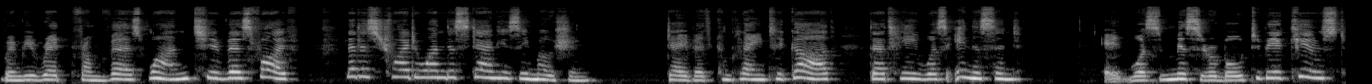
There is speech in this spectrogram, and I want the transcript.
When we read from verse 1 to verse 5, let us try to understand his emotion. David complained to God that he was innocent. It was miserable to be accused,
